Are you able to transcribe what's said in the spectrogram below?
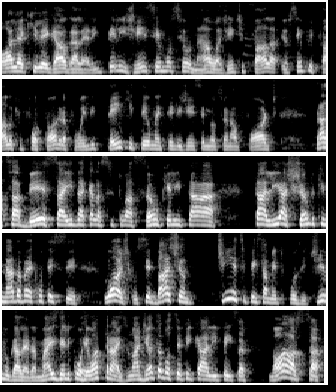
Olha que legal, galera. Inteligência emocional. A gente fala, eu sempre falo que o fotógrafo ele tem que ter uma inteligência emocional forte para saber sair daquela situação que ele está tá ali achando que nada vai acontecer. Lógico, o Sebastian tinha esse pensamento positivo, galera, mas ele correu atrás. Não adianta você ficar ali pensando, nossa,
